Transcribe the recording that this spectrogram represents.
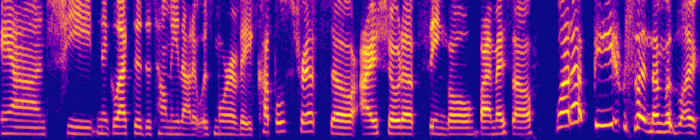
And she neglected to tell me that it was more of a couples trip. So I showed up single by myself. What up, peeps? And then was like,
